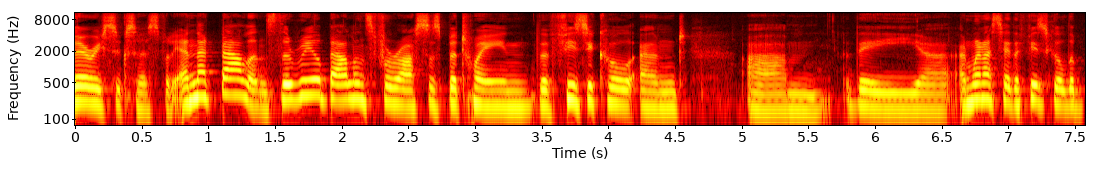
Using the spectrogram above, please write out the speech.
Very successfully. And that balance, the real balance for us is between the physical and um, the uh, and when I say the physical, the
